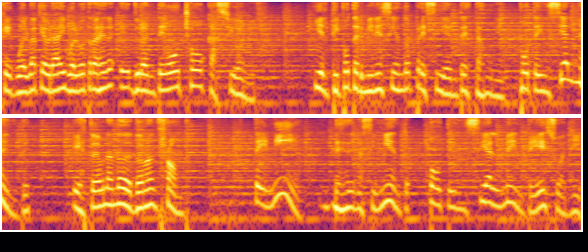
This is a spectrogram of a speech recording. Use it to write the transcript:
que vuelva a quebrar y vuelva otra vez eh, durante ocho ocasiones y el tipo termine siendo presidente de Estados Unidos. Potencialmente, y estoy hablando de Donald Trump, tenía desde nacimiento potencialmente eso allí.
